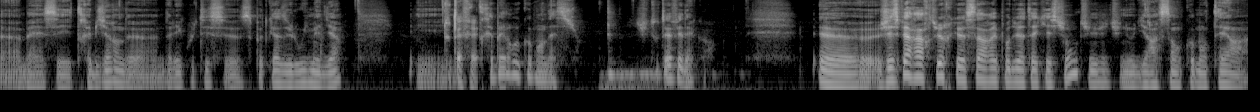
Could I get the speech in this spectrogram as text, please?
euh, ben, c'est très bien d'aller écouter ce, ce podcast de Louis Média. Et Tout à fait. Très belle recommandation. Je suis tout à fait d'accord. Euh, J'espère, Arthur, que ça a répondu à ta question. Tu, nous diras ça en commentaire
